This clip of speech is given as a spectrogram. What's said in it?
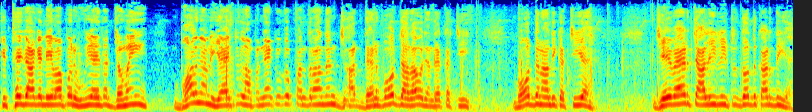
ਕਿੱਥੇ ਜਾ ਕੇ ਲੇਵਾ ਭਰੂਗੀ, ਇਹ ਤਾਂ ਜਮਾ ਹੀ ਬਾਲੀਆਂ ਨਹੀਂ ਜਾਏ ਢਿੱਲਾਂ ਪੰਜਾਂ ਕਿਉਂਕਿ 15 ਦਿਨ ਜ਼ਿਆ- ਦਿਨ ਬਹੁਤ ਜ਼ਿਆਦਾ ਹੋ ਜਾਂਦੇ ਕੱਚੀ। ਬਹੁਤ ਦਿਨਾਂ ਦੀ ਕੱਚੀ ਹੈ ਜੇ ਵੈੜ 40 ਲੀਟਰ ਦੁੱਧ ਕੱਢਦੀ ਹੈ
